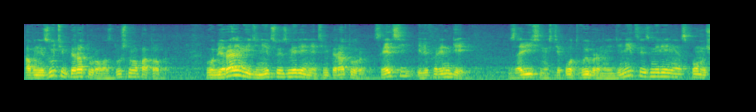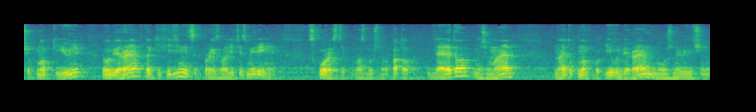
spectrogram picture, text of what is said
а внизу температура воздушного потока. Выбираем единицу измерения температуры – Цельсий или Фаренгейт. В зависимости от выбранной единицы измерения с помощью кнопки Unit выбираем, в каких единицах производить измерение скорости воздушного потока. Для этого нажимаем на эту кнопку и выбираем нужную величину.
